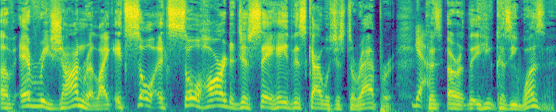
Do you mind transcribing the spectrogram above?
of every genre. Like it's so it's so hard to just say, hey, this guy was just a rapper. Yeah. Because or the, he because he wasn't.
